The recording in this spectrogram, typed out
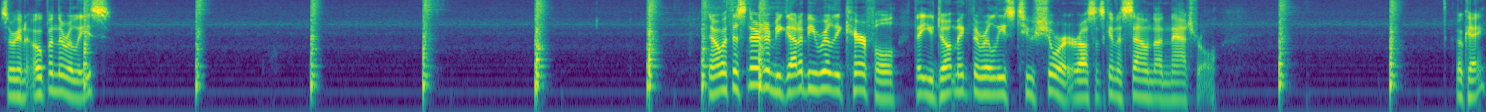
So we're going to open the release. Now with the snare drum, you got to be really careful that you don't make the release too short or else it's going to sound unnatural. Okay?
